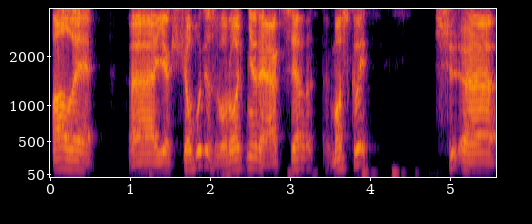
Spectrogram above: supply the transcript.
але е, якщо буде зворотня реакція Москви, е,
